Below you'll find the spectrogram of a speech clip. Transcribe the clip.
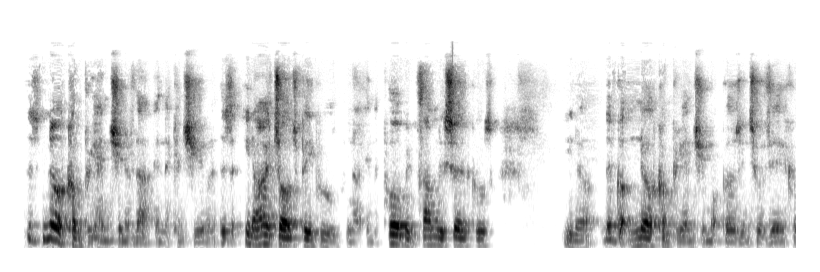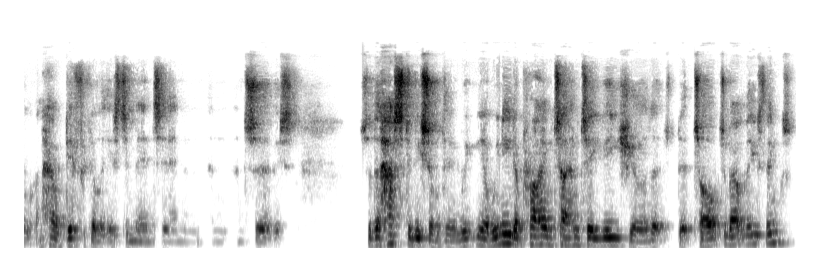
There's no comprehension of that in the consumer. There's, you know, I talk to people, you know, in the pub, in family circles, you know, they've got no comprehension what goes into a vehicle and how difficult it is to maintain and, and, and service. So there has to be something. We, you know, we need a prime time TV show that, that talks about these things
